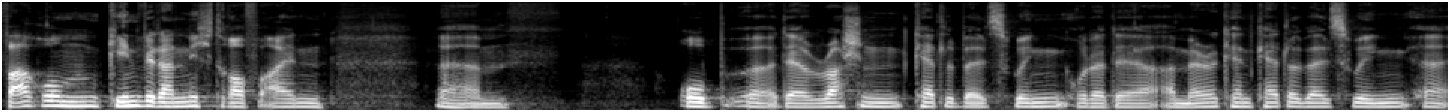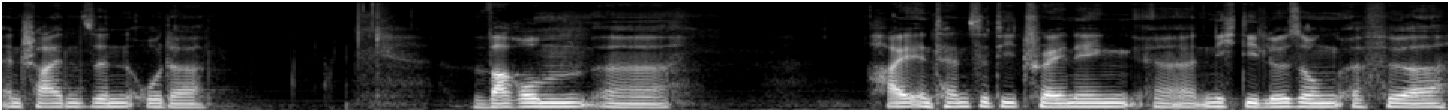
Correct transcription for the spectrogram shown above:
warum gehen wir dann nicht darauf ein, ähm, ob äh, der Russian Kettlebell Swing oder der American Kettlebell Swing äh, entscheidend sind oder warum äh, High Intensity Training äh, nicht die Lösung für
